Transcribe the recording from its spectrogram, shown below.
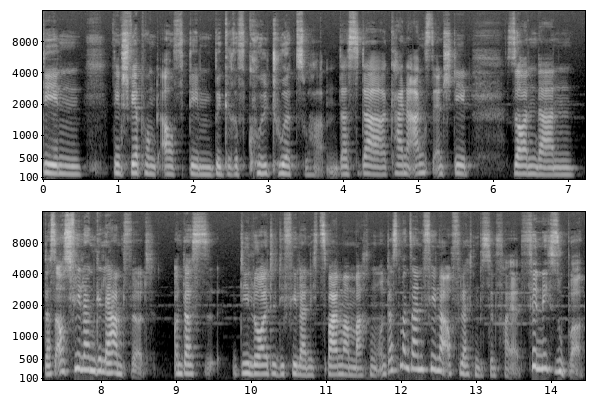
den, den Schwerpunkt auf dem Begriff Kultur zu haben, dass da keine Angst entsteht, sondern dass aus Fehlern gelernt wird und dass die Leute die Fehler nicht zweimal machen und dass man seine Fehler auch vielleicht ein bisschen feiert. Finde ich super.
